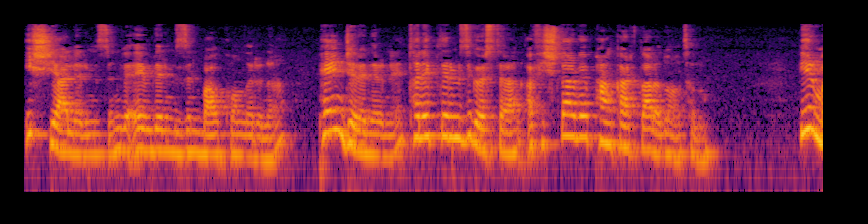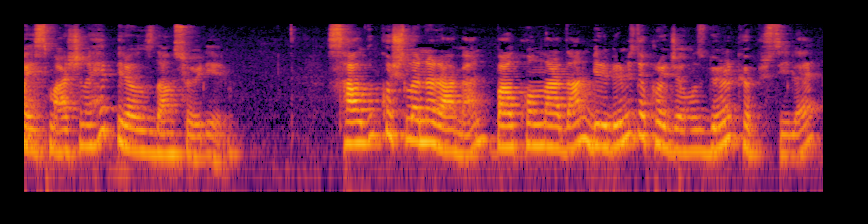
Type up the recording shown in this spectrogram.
iş yerlerimizin ve evlerimizin balkonlarını, pencerelerini taleplerimizi gösteren afişler ve pankartlarla donatalım. 1 Mayıs marşını hep bir ağızdan söyleyelim. Salgın koşullarına rağmen balkonlardan birbirimizle kuracağımız gönül köprüsüyle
